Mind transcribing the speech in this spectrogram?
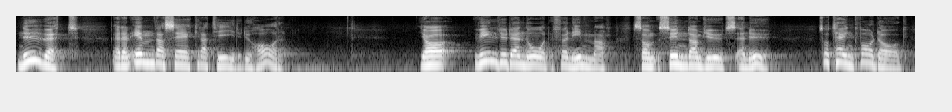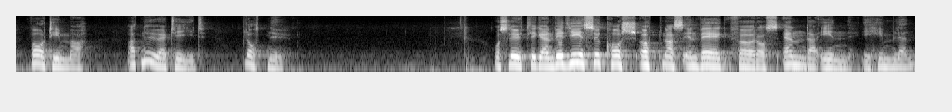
Nuet är den enda säkra tid du har. Ja, vill du den nåd förnimma som syndan bjuds är nu, så tänk var dag, var timma, att nu är tid, blott nu. Och slutligen, vid Jesu kors öppnas en väg för oss ända in i himlen.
